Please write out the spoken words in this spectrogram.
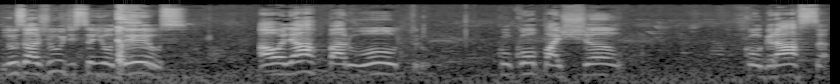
Nos ajude, Senhor Deus, a olhar para o outro com compaixão, com graça.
